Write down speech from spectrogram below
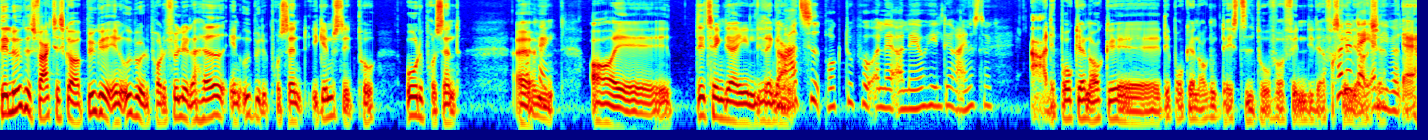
det lykkedes faktisk at bygge en udbytteportefølje, der havde en udbytteprocent i gennemsnit på 8 procent. Okay. og øh, det tænkte jeg egentlig Hvor dengang. meget tid brugte du på at lave, at lave hele det regnestykke? Ah, det brugte jeg nok, øh, det brugte jeg nok en dags tid på for at finde de der Kun en forskellige dag aktier. alligevel? Ja.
